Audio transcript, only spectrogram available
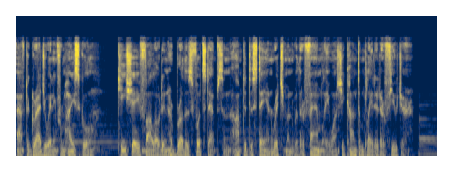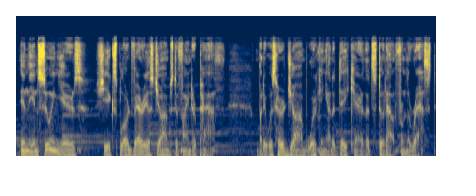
After graduating from high school, Keeshae followed in her brother's footsteps and opted to stay in Richmond with her family while she contemplated her future. In the ensuing years, she explored various jobs to find her path, but it was her job working at a daycare that stood out from the rest.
